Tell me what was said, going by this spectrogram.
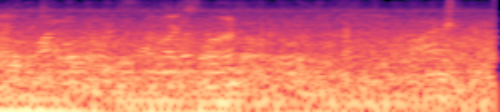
test. like slime.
